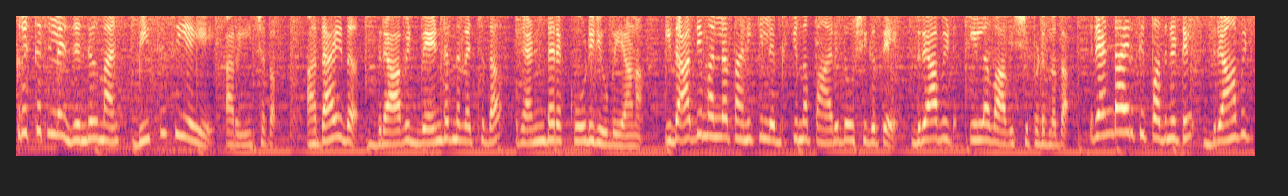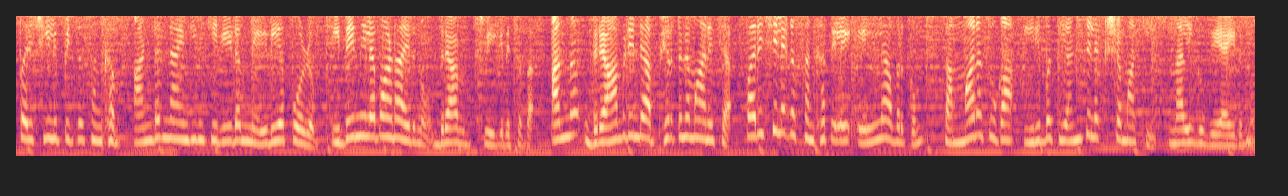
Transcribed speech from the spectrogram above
ക്രിക്കറ്റിലെ ജെന്റിൽമാൻ ബി സി സി ഐയെ അറിയിച്ചത്. അതായത് ദ്രാവിഡ് വേണ്ടെന്ന് വെച്ചത് രണ്ടര കോടി രൂപയാണ്. ഇതാദ്യമല്ല തനിക്ക് ലഭിക്കുന്ന പാരിതോഷികത്തെ ദ്രാവിഡ് ഇളവ് ആവശ്യപ്പെടുന്നത് രണ്ടായിരത്തി പതിനെട്ടിൽ ദ്രാവിഡ് പരിശീലിപ്പിച്ച സംഘം അണ്ടർ നയന്റീൻ കിരീടം നേടിയപ്പോഴും ഇതേ നിലപാടായിരുന്നു ദ്രാവിഡ് സ്വീകരിച്ചത്. അന്ന് ദ്രാവിഡിന്റെ അഭ്യർത്ഥന മാനിച്ച് പരിശീലക സംഘത്തിലെ എല്ലാവർക്കും സമ്മാനത്തുക ഇരുപത്തിയഞ്ച് ലക്ഷമാക്കി നൽകുകയായിരുന്നു.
